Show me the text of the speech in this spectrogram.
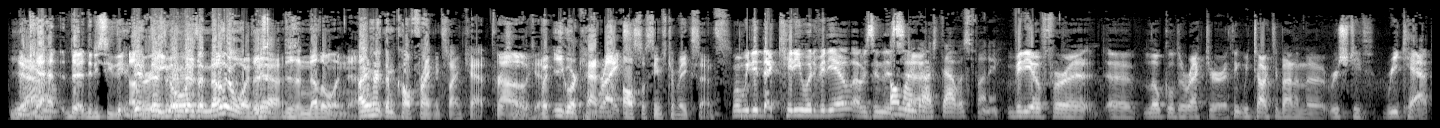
The Yeah. cat. Did, did you see the other there's, Igor? there's another one. There's, yeah, there's another one now. I heard them call Frankenstein Cat personally, Oh, okay. but Igor Cat Right. also seems to make sense. when we did that Kittywood video, I was in this Oh my uh, gosh, that was funny. video for a, a local director. I think we talked about on the Rooster Teeth recap.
